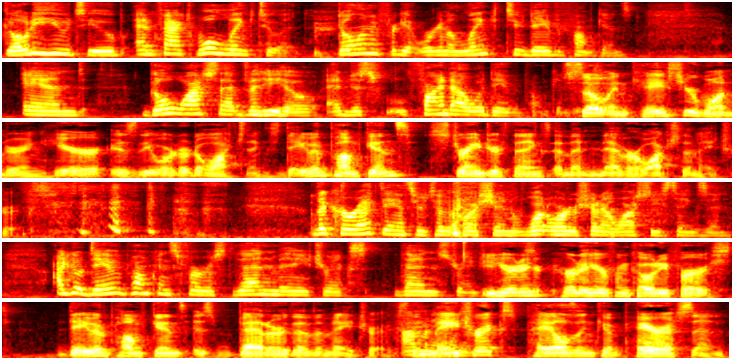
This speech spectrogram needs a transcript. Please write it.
go to YouTube. In fact, we'll link to it. Don't let me forget. We're going to link to David Pumpkins, and go watch that video and just find out what David Pumpkins is. so, in case you're wondering, here is the order to watch things: David Pumpkins, Stranger Things, and then never watch The Matrix. The correct answer to the question, what order should I watch these things in? I'd go David Pumpkins first, then Matrix, then Stranger You Things. heard it, heard it here from Cody first. David Pumpkins is better than The Matrix. I'm the Matrix pales in comparison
